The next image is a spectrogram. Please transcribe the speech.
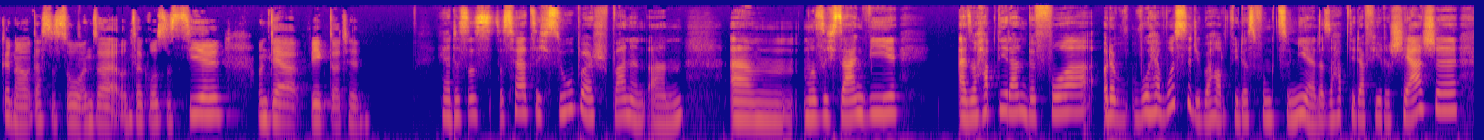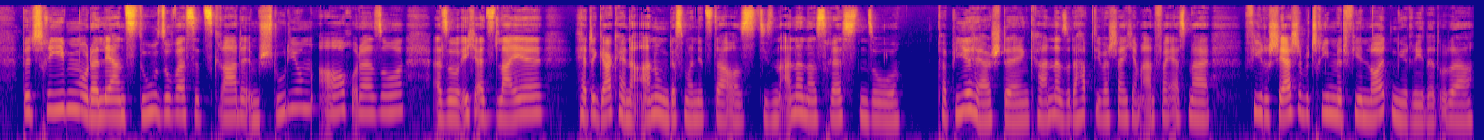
genau, das ist so unser, unser großes Ziel und der Weg dorthin. Ja, das ist, das hört sich super spannend an. Ähm, muss ich sagen, wie, also habt ihr dann bevor, oder woher wusstet ihr überhaupt, wie das funktioniert? Also habt ihr da viel Recherche betrieben oder lernst du sowas jetzt gerade im Studium auch oder so? Also ich als Laie hätte gar keine Ahnung, dass man jetzt da aus diesen Ananasresten so Papier herstellen kann. Also da habt ihr wahrscheinlich am Anfang erstmal viel Recherche betrieben, mit vielen Leuten geredet oder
